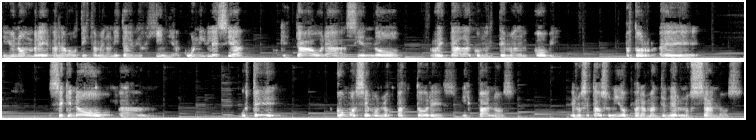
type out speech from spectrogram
y un hombre anabautista menonita de Virginia, con una iglesia que está ahora siendo retada con el tema del COVID. Pastor, eh, sé que no... usted, ¿cómo hacemos los pastores hispanos en los Estados Unidos para mantenernos sanos,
